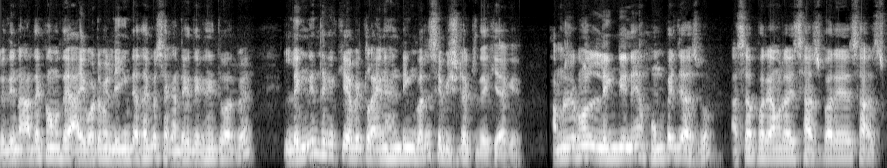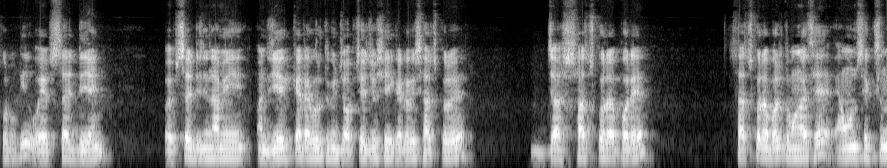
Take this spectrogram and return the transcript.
যদি না দেখো আমাদের আই বটমে লিঙ্ক দেওয়া থাকবে, সেখান থেকে দেখে নিতে পারবে। লিঙ্কডিন থেকে কীভাবে ক্লায়েন্ট হ্যান্ডিং করে সে বিষয়টা একটু দেখি আগে। আমরা যখন লিঙ্কডিনে হোম পেজে আসব, আসার পরে আমরা এই সার্চ বারে সার্চ করব কি? ওয়েবসাইট ডিজাইন ওয়েবসাইট ডিজাইন আমি মানে যে ক্যাটাগরি তুমি জব চাইছো, সেই ক্যাটাগরি সার্চ করে জাস্ট সার্চ করার পরে সার্চ করার পরে তোমার কাছে এমন সেকশন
